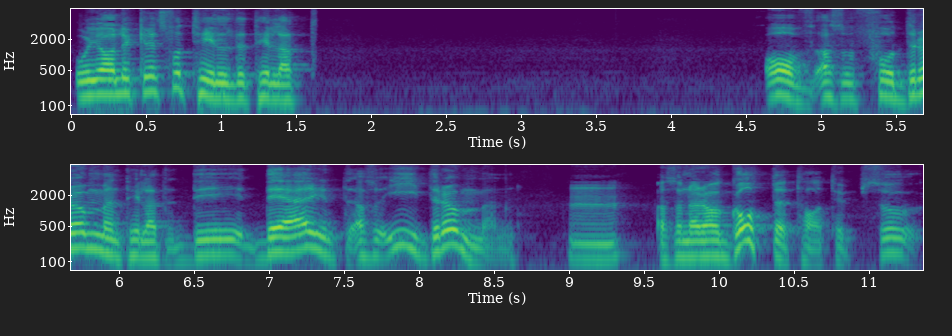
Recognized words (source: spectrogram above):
Och jag lyckades få till det till att av, alltså få drömmen till att det, det är inte, alltså i drömmen Mm. Alltså när det har gått ett tag typ så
